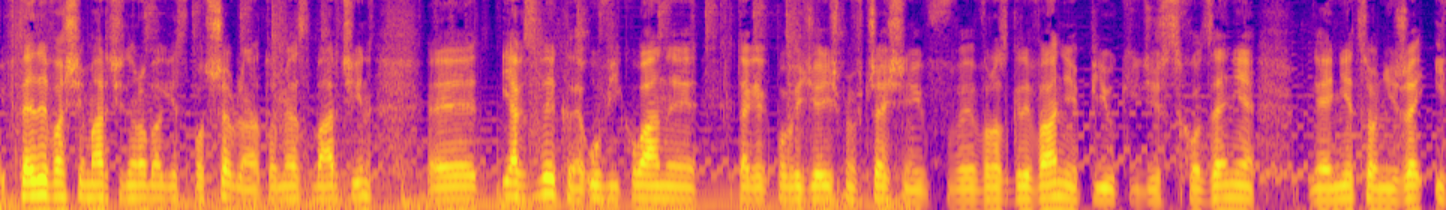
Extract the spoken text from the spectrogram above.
i wtedy właśnie Marcin Robak jest potrzebny. Natomiast Marcin, e, jak zwykle, uwikłany, tak jak powiedzieliśmy wcześniej, w, w rozgrywanie piłki, gdzieś schodzenie e, nieco niżej i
